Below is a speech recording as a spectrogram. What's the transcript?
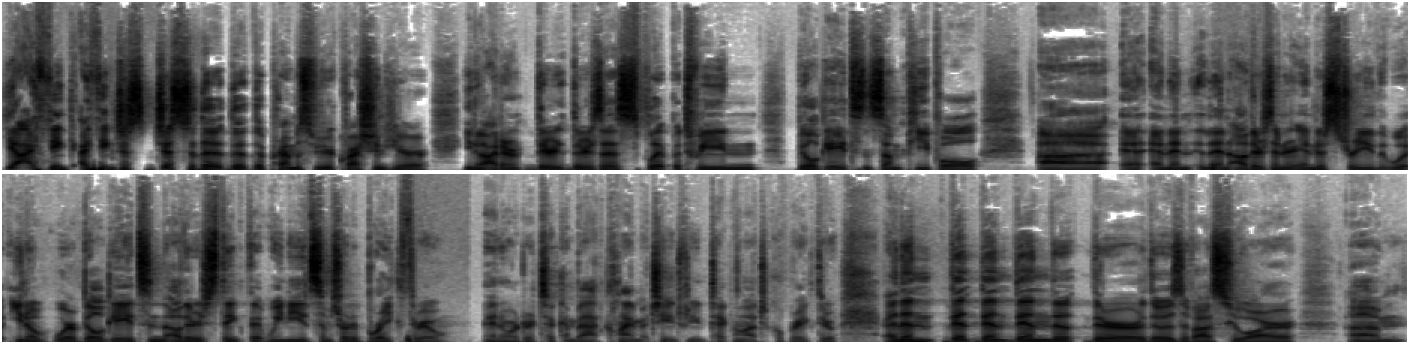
Yeah, I think I think just just to the, the, the premise of your question here, you know, I don't there there's a split between Bill Gates and some people, uh, and, and then and then others in our industry, that you know, where Bill Gates and others think that we need some sort of breakthrough in order to combat climate change. We need technological breakthrough, and then then then, then the, there are those of us who are um,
